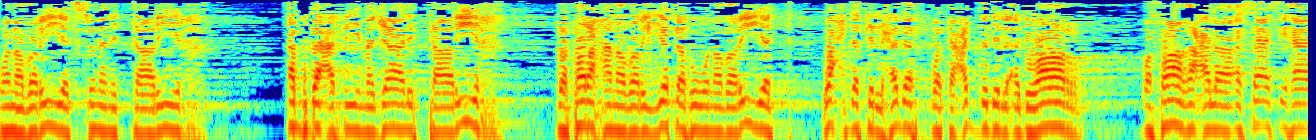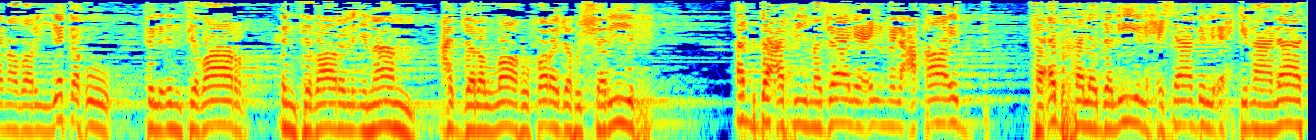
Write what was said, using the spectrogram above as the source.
ونظرية سنن التاريخ أبدع في مجال التاريخ وطرح نظريته نظرية وحدة الهدف وتعدد الأدوار وصاغ على أساسها نظريته في الانتظار. انتظار الإمام عجل الله فرجه الشريف. أبدع في مجال علم العقائد فأدخل دليل حساب الاحتمالات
